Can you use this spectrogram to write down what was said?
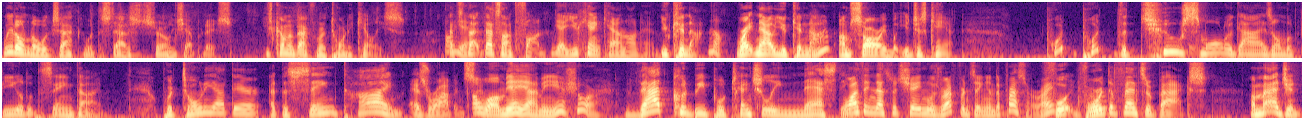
we don't know exactly what the status of Sterling Shepard is. He's coming back from a torn Achilles. That's yeah. not that's not fun. Yeah, you can't count on him. You cannot. No. Right now, you cannot. I'm sorry, but you just can't. Put put the two smaller guys on the field at the same time. Put Toney out there at the same time as Robinson. Oh well, yeah, yeah. I mean, yeah, sure. that could be potentially nasty Well, I think that's what Schoen was referencing in the presser, right? for for defensive backs. Imagine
